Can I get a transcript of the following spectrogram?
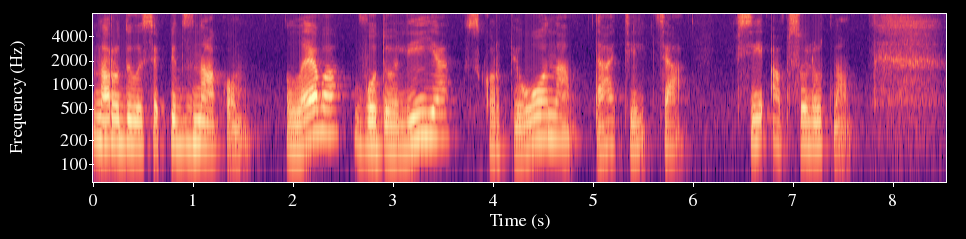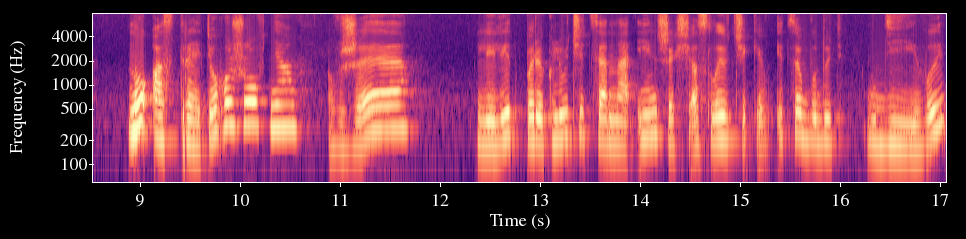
народилися під знаком Лева, Водолія, Скорпіона та Тільця. Всі абсолютно. Ну, а з 3 жовтня вже Ліліт переключиться на інших щасливчиків. І це будуть діви,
